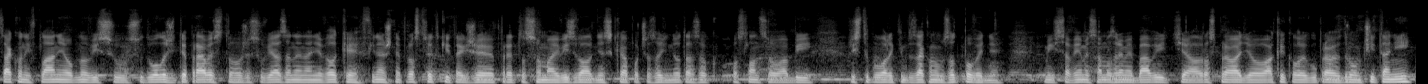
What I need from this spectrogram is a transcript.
zákony v pláne obnovy sú, sú dôležité práve z toho, že sú viazané na ne veľké finančné prostriedky, takže preto som aj vyzval dneska počas hodín otázok poslancov, aby pristupovali k týmto zákonom zodpovedne. My sa vieme samozrejme baviť a rozprávať o akékoľvek úprave v druhom čítaní.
